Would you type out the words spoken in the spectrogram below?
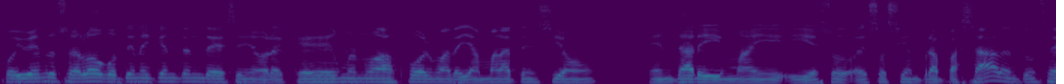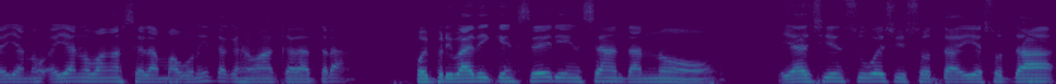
volviéndose loco tiene que entender, señores, que es una nueva forma de llamar la atención en tarima y, eso eso siempre ha pasado. Entonces ellas no, ellas no van a ser las más bonitas que se van a quedar atrás. Por privada y que en serie, en santa, no. Ella decía en su beso y eso está, y eso está,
